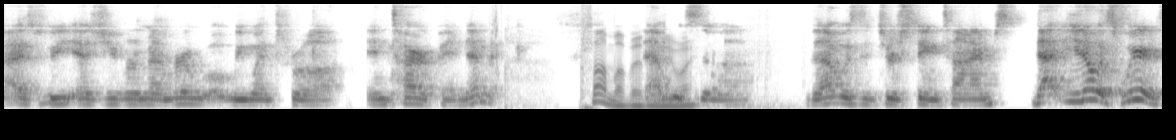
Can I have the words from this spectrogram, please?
as we as you remember, we went through a entire pandemic. Some of it that anyway. was uh, that was interesting times. That you know, it's weird.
